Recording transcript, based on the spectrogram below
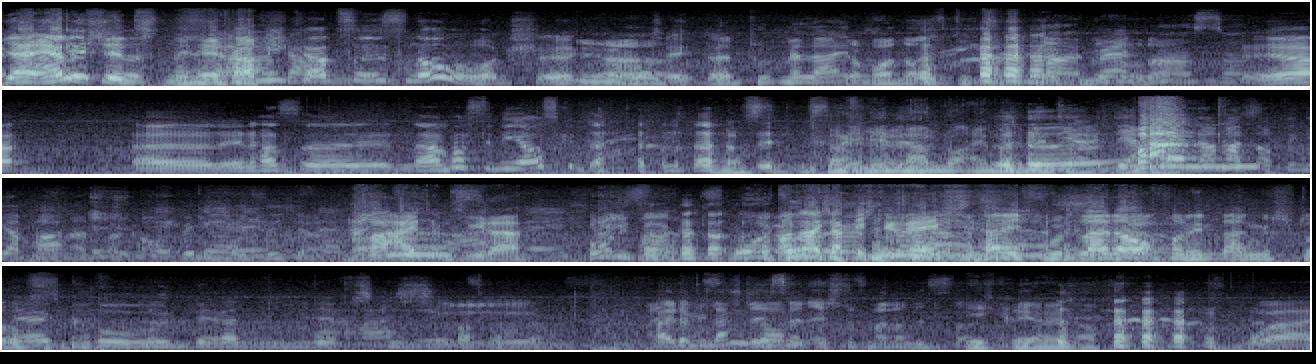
Ja, ehrlich jetzt. Ja. Kamikaze ist ein Overwatch. Äh, Ja. Commentator. Das tut mir leid. Der war da auf? Grandmaster. Ja. Äh, den hast du, den Namen hast du nie ausgedacht. Das, ich sag jeden Namen nur einmal Der, Internet. der hat damals auf den Japanern verkauft, bin ich mir sicher. Aber Items wieder. Holy fuck. Oder ich hab nicht gerecht. Ja, ich wurde leider auch von hinten angestoßen. Der Kunde hat wieder was gesehen. Alter, wie Du stehst langsam. halt echt auf meiner Liste. Ich kriege euch noch. Boah,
